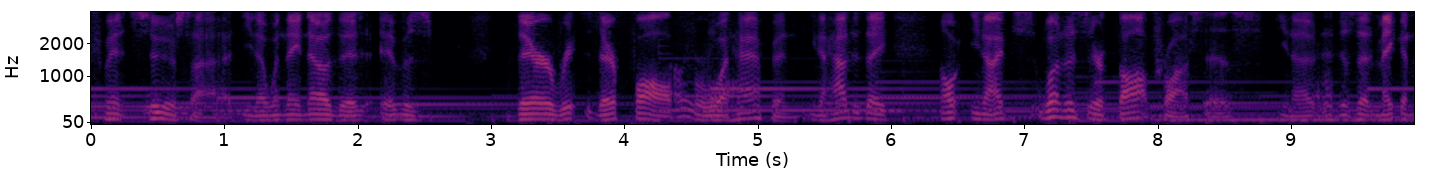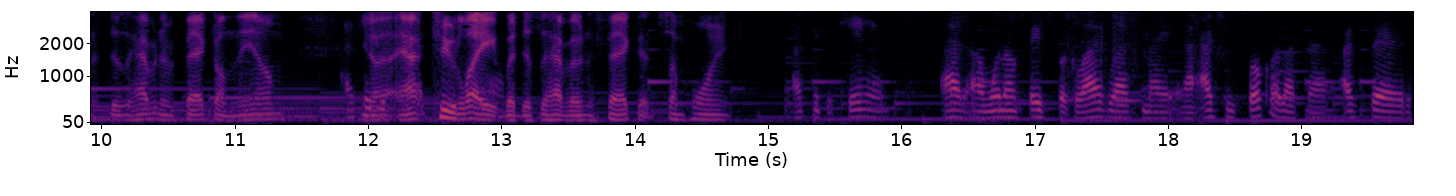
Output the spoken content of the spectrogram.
committed suicide. You know, when they know that it was their their fault Oh, for what happened. You know, how did they? Oh, you know, it's, what is their thought process? You know, does that make an does it have an effect on them? I You know, at, too late, but does it have an effect at some point? I think it can. I, I went on Facebook Live last night and I actually spoke about that. I said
